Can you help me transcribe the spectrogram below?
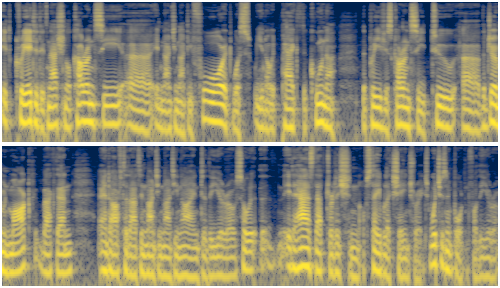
It created its national currency uh, in 1994. It was, you know, it pegged the kuna, the previous currency, to uh, the German mark back then, and after that in 1999 to the euro. So it, it has that tradition of stable exchange rates, which is important for the euro.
